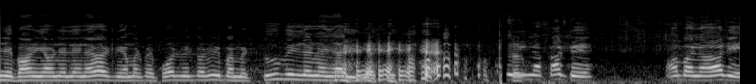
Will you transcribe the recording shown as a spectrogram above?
ત્રણેય ભાણિયાઓને લઈને આવ્યા છીએ અમારી પાસે ફોર વ્હીલ તો નહીં પણ અમે ટુ વ્હીલ લઈને અહીંયા આવી ગયા છીએ. કાંઠે આંબાના હારે.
